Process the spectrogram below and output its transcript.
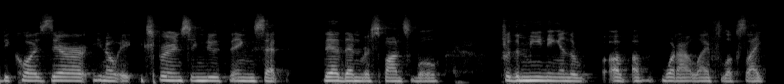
because they're you know experiencing new things that they're then responsible for the meaning and the of, of what our life looks like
